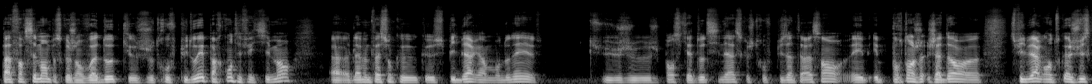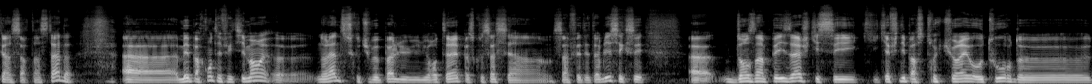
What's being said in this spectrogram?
pas forcément parce que j'en vois d'autres que je trouve plus doués. Par contre, effectivement, de la même façon que, que Spielberg, à un moment donné, je, pense qu'il y a d'autres cinéastes que je trouve plus intéressants. Et, pourtant, j'adore euh, Spielberg, en tout cas jusqu'à un certain stade. Euh, mais par contre, effectivement, euh, Nolan, ce que tu peux pas lui, retirer, parce que ça, c'est un, fait établi, c'est que c'est dans un paysage qui, a fini par structurer autour de,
